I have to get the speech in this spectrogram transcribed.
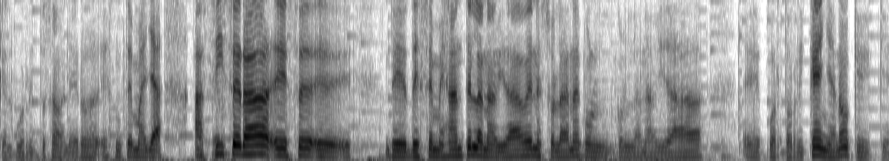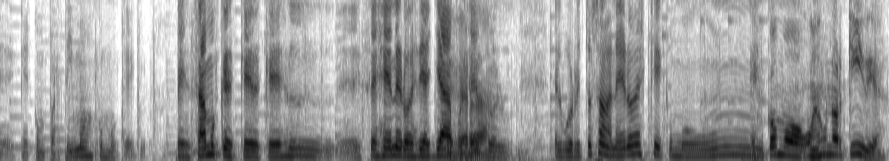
el burrito sabanero es un tema ya. Así será ese eh, de, semejante la Navidad venezolana con, con la Navidad eh, puertorriqueña, ¿no? Que, que, compartimos como que pensamos que, que, es ese género es de allá, por ejemplo. El, burrito sabanero es que como un... Es como es una orquídea.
